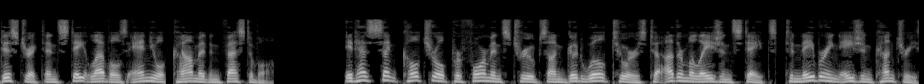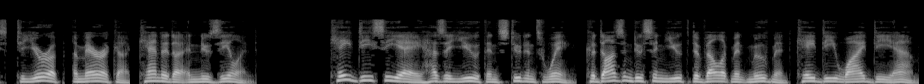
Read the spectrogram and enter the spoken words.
district and state levels annual Kaamatan Festival. It has sent cultural performance troupes on goodwill tours to other Malaysian states, to neighbouring Asian countries, to Europe, America, Canada and New Zealand. KDCA has a youth and students wing, Kadazandusun Youth Development Movement KDYDM.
